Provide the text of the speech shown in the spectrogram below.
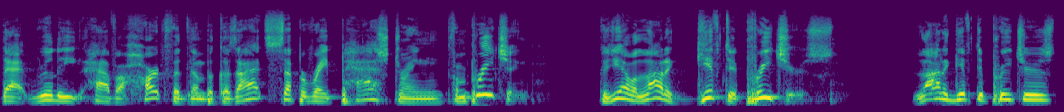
that really have a heart for them because I separate pastoring from preaching. Because you have a lot of gifted preachers, a lot of gifted preachers.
